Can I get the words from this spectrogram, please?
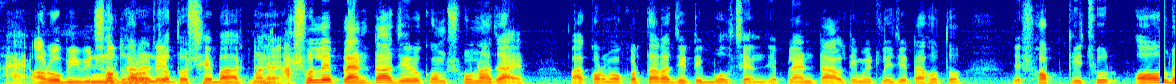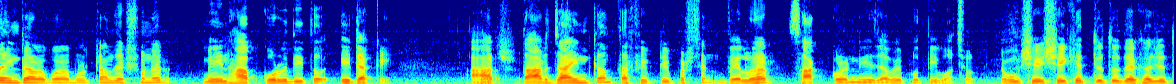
হ্যাঁ। আরও বিভিন্ন সরকারের ধরনের যত সেবা মানে হ্যাঁ। আসলে প্ল্যানটা যেরকম শোনা যায় বা কর্মকর্তারা যেটি বলছেন যে প্ল্যানটা আলটিমেটলি যেটা হতো যে সব কিছুর অল দ্য ইন্টারঅপারেবল ট্রানজ্যাকশনের মেইন হাব করে দিত এটাকে আর আচ্ছা। তার যা ইনকাম তার ফিফটি পার্সেন্ট ভ্যালুয়ার সাক করে নিয়ে যাবে প্রতি বছর এবং সেই সেই ক্ষেত্রে তো দেখা যেত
